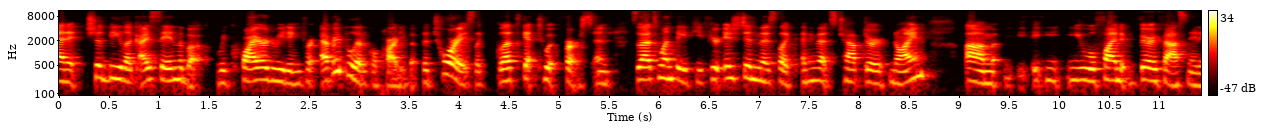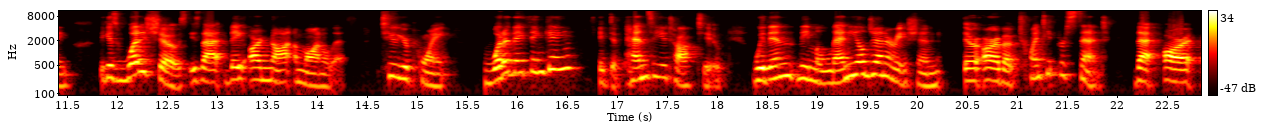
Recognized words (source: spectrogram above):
And it should be, like I say in the book, required reading for every political party. But the Tories, like, let's get to it first. And so that's one thing. If you're interested in this, like, I think that's chapter nine, um, y- you will find it very fascinating because what it shows is that they are not a monolith. To your point, what are they thinking? It depends who you talk to. Within the millennial generation, there are about 20% that are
